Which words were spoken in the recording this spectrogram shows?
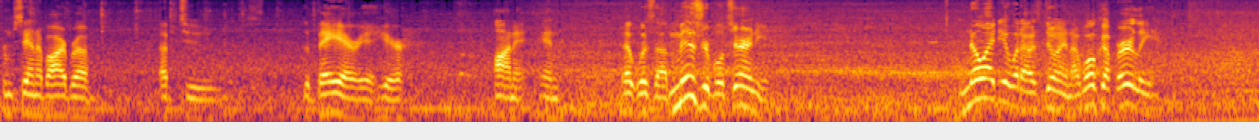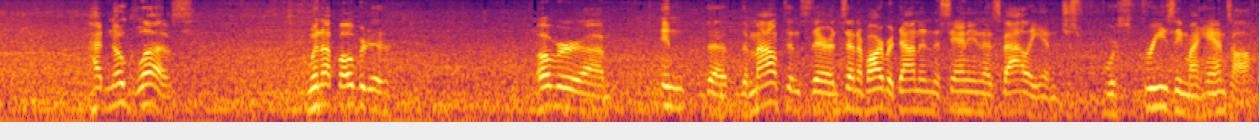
from Santa Barbara up to the Bay Area here on it. And it was a miserable journey. No idea what I was doing. I woke up early had no gloves. Went up over to over um, in the the mountains there in Santa Barbara, down in the San Ynez Valley, and just was freezing my hands off.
